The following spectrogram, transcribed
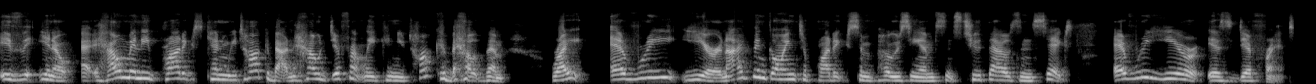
if you know, eh, how many products can we talk about and how differently can you talk about them? Right every year, and I've been going to product symposium since 2006. Every year is different.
